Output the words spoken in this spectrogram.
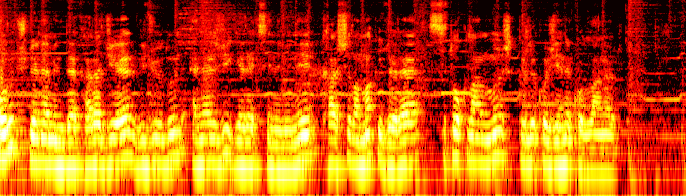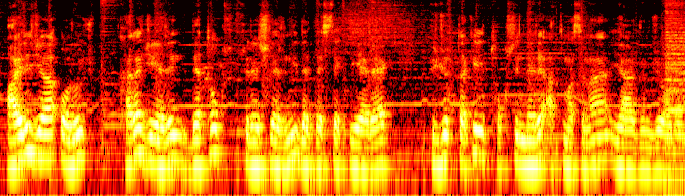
Oruç döneminde karaciğer vücudun enerji gereksinimini karşılamak üzere stoklanmış glikojeni kullanır. Ayrıca oruç karaciğerin detoks süreçlerini de destekleyerek vücuttaki toksinleri atmasına yardımcı olur.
